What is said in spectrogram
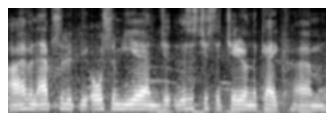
I have an absolutely awesome year and this is just a cherry on the cake. Um,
